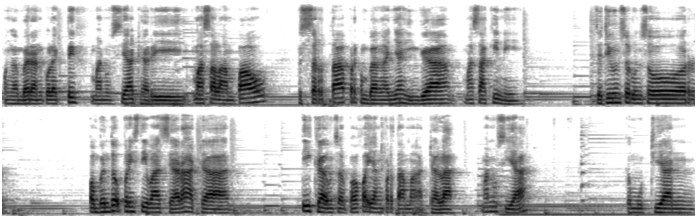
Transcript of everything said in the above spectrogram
penggambaran kolektif manusia dari masa lampau beserta perkembangannya hingga masa kini. Jadi unsur-unsur pembentuk peristiwa sejarah ada tiga unsur pokok. Yang pertama adalah manusia, kemudian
